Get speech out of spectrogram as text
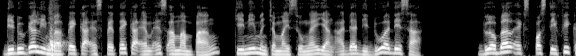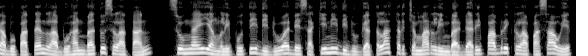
Diduga limbah PKSPT KMS Amampang, kini mencemai sungai yang ada di dua desa. Global Expos TV Kabupaten Labuhan Batu Selatan, sungai yang meliputi di dua desa kini diduga telah tercemar limbah dari pabrik kelapa sawit,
